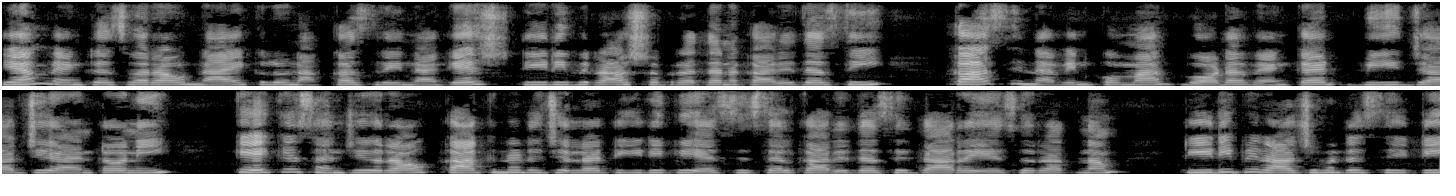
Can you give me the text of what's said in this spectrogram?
ఎం వెంకటేశ్వరరావు నాయకులు నక్కా శ్రీ నగేష్ టీడీపీ రాష్ట్ర ప్రధాన కార్యదర్శి Kasi Naveen Kumar Boda Venkat B George Antony K K Sanjeevarao Kakinada జిల్లా T D P S S L కార్యదర్శి Dara Yesuratnam T D P Rajahmundry city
